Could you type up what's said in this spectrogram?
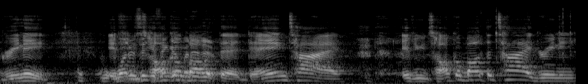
Greeny? If What you is it you talk think gonna about that dang tie if you talk about the tie, Greeny,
